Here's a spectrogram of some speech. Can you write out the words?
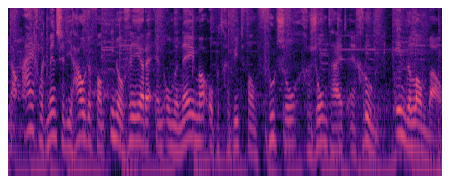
nou eigenlijk mensen die houden van innoveren en ondernemen op het gebied van voedsel, gezondheid en groen in de landbouw.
